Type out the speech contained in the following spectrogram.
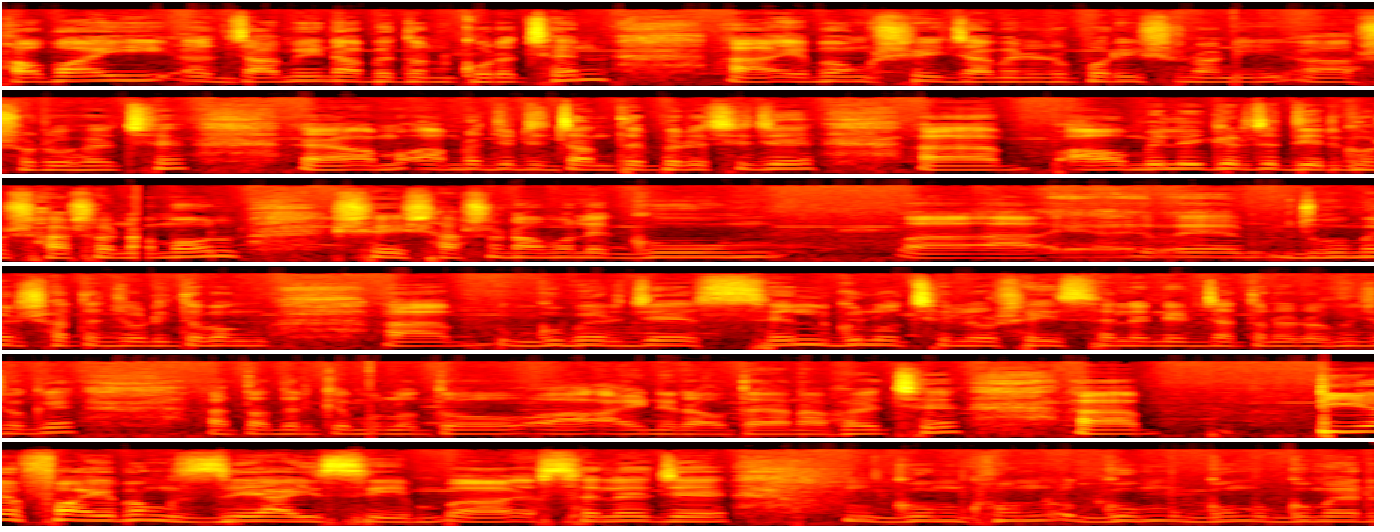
সবাই জামিন আবেদন করেছেন এবং সেই জামিনের উপরেই শুনানি শুরু হয়েছে। আমরা যেটি জানতে পেরেছি যে আওয়ামী লীগের যে দীর্ঘ শাসনামল, সেই শাসন আমলে গুম গুমের সাথে জড়িত এবং গুমের যে সেলগুলো ছিল, সেই সেলে নির্যাতনের অভিযোগে তাদেরকে মূলত আইনের আওতায় আনা হয়েছে। টিএফআই এবং জেআইসি সেলে যে গুম খুন, গুম গুম, গুমের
